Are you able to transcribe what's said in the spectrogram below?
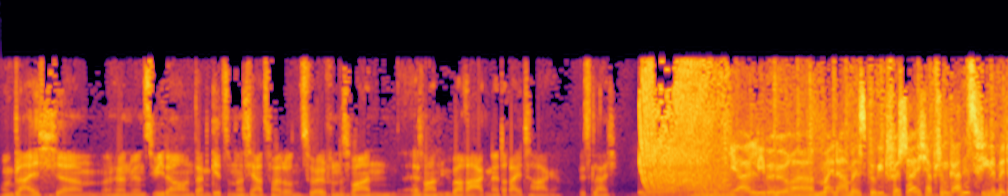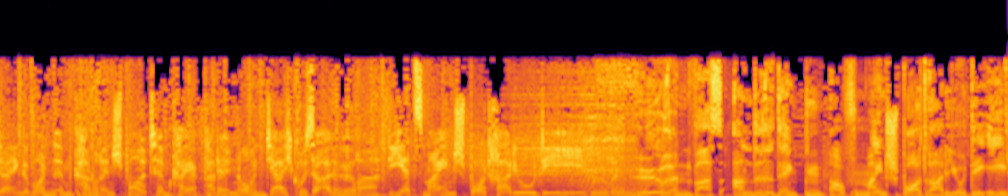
und gleich ähm, hören wir uns wieder und dann geht's um das Jahr 2012 und es waren, es waren überragende drei Tage. Bis gleich. Ja, liebe Hörer, mein Name ist Birgit Fischer. Ich habe schon ganz viele Medaillen gewonnen im Kanu-Rennsport, im Kajakpaddeln und ja, ich grüße alle Hörer, die jetzt mein Sportradio.de hören. Hören, was andere denken auf meinsportradio.de.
